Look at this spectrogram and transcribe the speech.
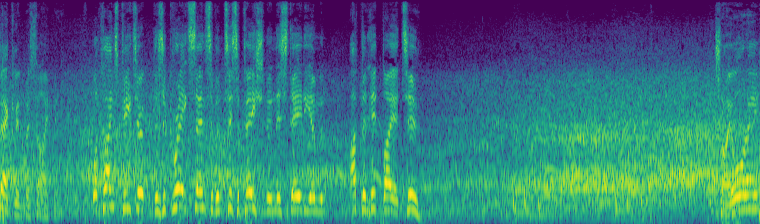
Beglin beside me. Well, thanks, Peter. There's a great sense of anticipation in this stadium, and I've been hit by it too. Traore,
